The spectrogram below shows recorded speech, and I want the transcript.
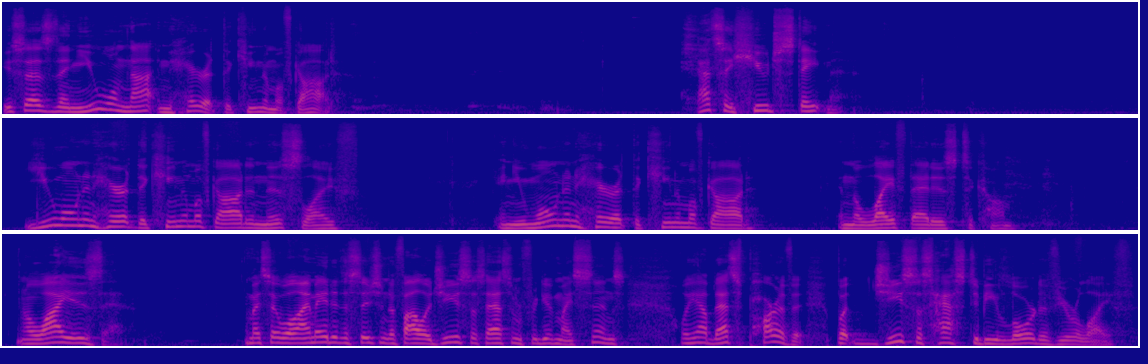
He says, then you will not inherit the kingdom of God. That's a huge statement. You won't inherit the kingdom of God in this life, and you won't inherit the kingdom of God and the life that is to come. Now, why is that? You might say, well, I made a decision to follow Jesus, ask him to forgive my sins. Well, yeah, that's part of it. But Jesus has to be Lord of your life.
